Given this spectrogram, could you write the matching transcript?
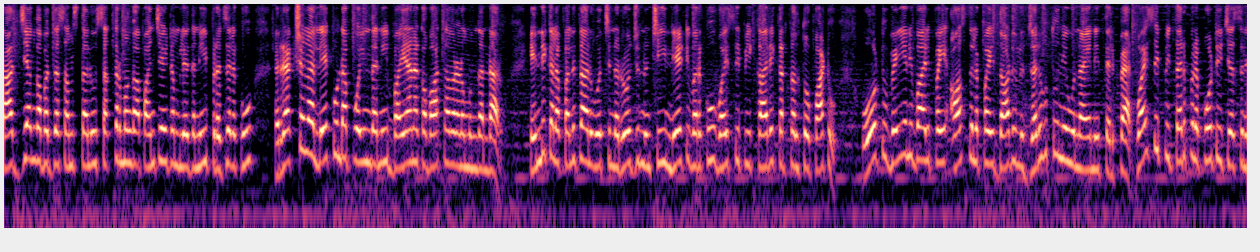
రాజ్యాంగబద్ధ సంస్థలు సక్రమంగా పనిచేయడం లేదని ప్రజలకు రక్షణ లేకుండా పోయిందని భయానక వాతావరణం ఉందన్నారు. ఎన్నికల ఫలితాలు వచ్చిన రోజు నుంచి నేటి వరకు వైసీపీ కార్యకర్తలతో పాటు ఓటు వేయని వారిపై ఆస్తులపై దాడులు జరుగుతూనే ఉన్నాయని తెలిపారు. వైసీపీ తరపున పోటీ చేసిన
